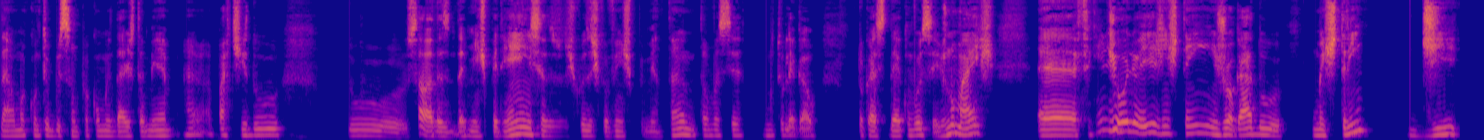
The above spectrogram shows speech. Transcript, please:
dar uma contribuição para a comunidade também a, partir do, do sei lá, da, da, minha experiência, das coisas que eu venho experimentando, então vai ser muito legal trocar essa ideia com vocês. No mais, é, fiquem de olho aí, a gente tem jogado uma stream de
